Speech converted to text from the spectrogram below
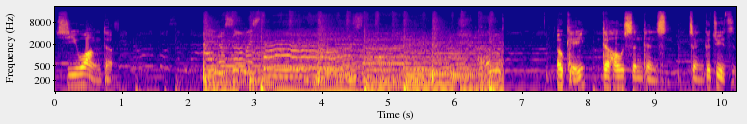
希望的。Okay, the whole sentence，整个句子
